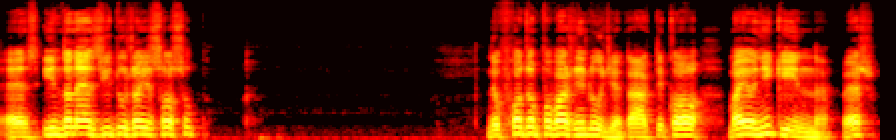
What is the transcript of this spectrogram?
e, z Indonezji, dużo jest osób. No wchodzą poważni ludzie, tak, tylko mają niki inne, wiesz?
